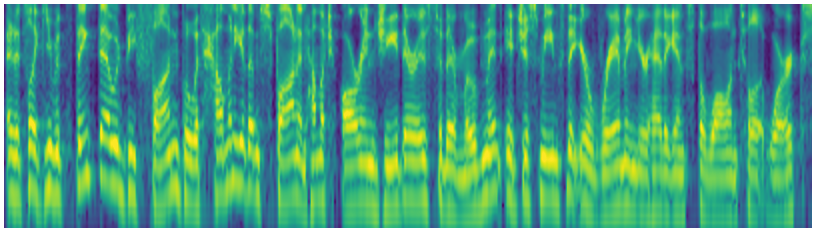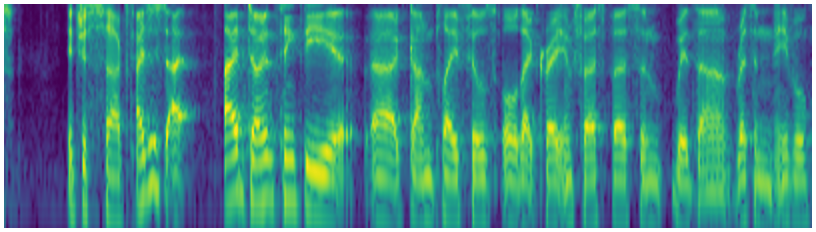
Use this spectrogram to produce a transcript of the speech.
And it's like you would think that would be fun, but with how many of them spawn and how much RNG there is to their movement, it just means that you're ramming your head against the wall until it works. It just sucked. I just I I don't think the uh, gunplay feels all that great in first person with uh, Resident Evil,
